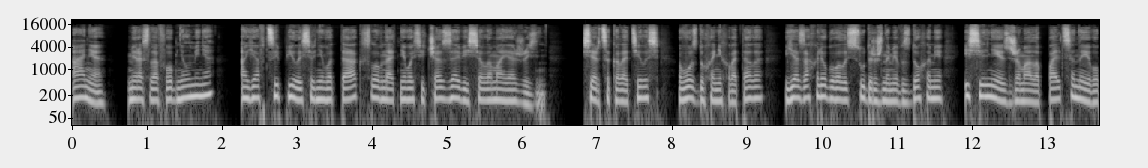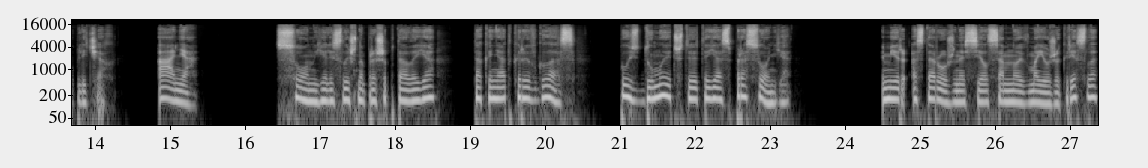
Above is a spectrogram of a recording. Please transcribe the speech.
Аня, Мирослав обнял меня, а я вцепилась в него так, словно от него сейчас зависела моя жизнь. Сердце колотилось, воздуха не хватало, я захлебывалась судорожными вздохами и сильнее сжимала пальцы на его плечах. «Аня!» «Сон», — еле слышно прошептала я, так и не открыв глаз. «Пусть думает, что это я с просонья». Мир осторожно сел со мной в мое же кресло,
